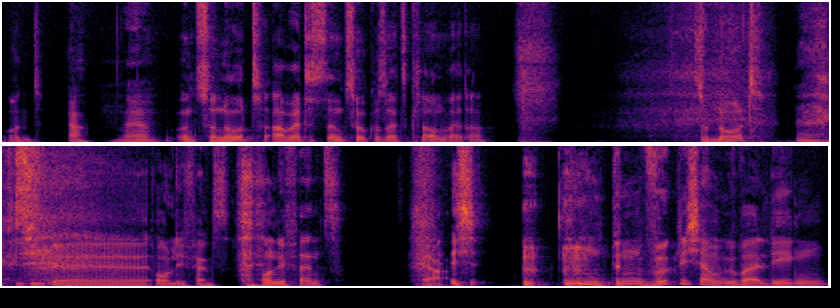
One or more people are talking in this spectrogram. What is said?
Und ja, Ja, und zur Not arbeitest du im Zirkus als Clown weiter. zur Not äh, OnlyFans. Onlyfans. Ja. Ich bin wirklich am überlegen,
